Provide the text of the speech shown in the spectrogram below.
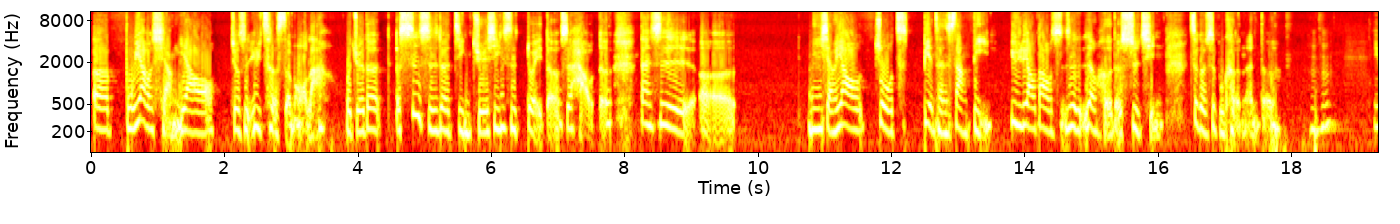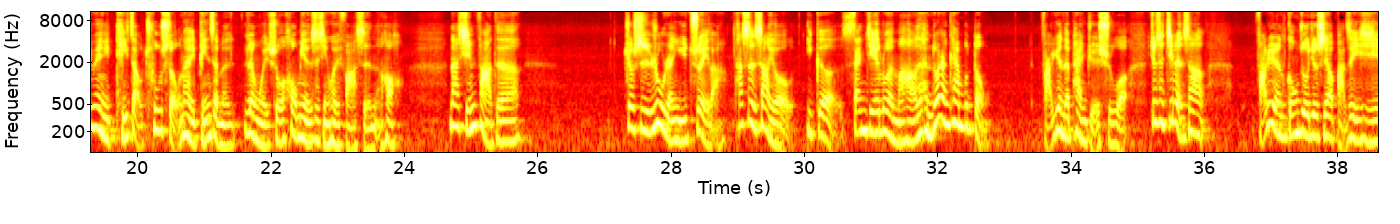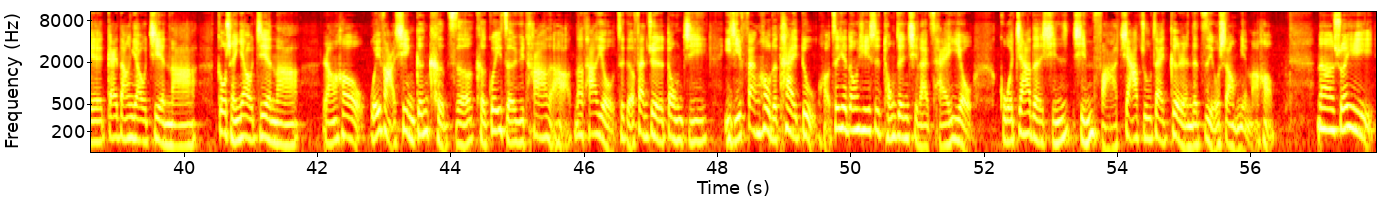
呃，不要想要就是预测什么啦。我觉得事实的警觉心是对的，是好的，但是呃，你想要做变成上帝。预料到是任何的事情，这个是不可能的。嗯哼，因为你提早出手，那你凭什么认为说后面的事情会发生呢？哈，那刑法的，就是入人于罪啦。它事实上有一个三阶论嘛，哈，很多人看不懂法院的判决书哦。就是基本上法律人的工作就是要把这一些该当要件呐、构成要件呐。然后违法性跟可责、可归责于他的哈，那他有这个犯罪的动机以及犯后的态度，哈，这些东西是统整起来才有国家的刑刑罚加诸在个人的自由上面嘛，哈。那所以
